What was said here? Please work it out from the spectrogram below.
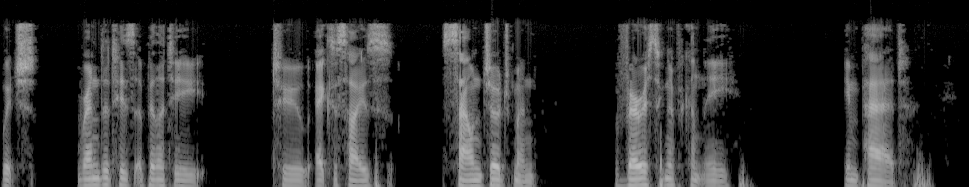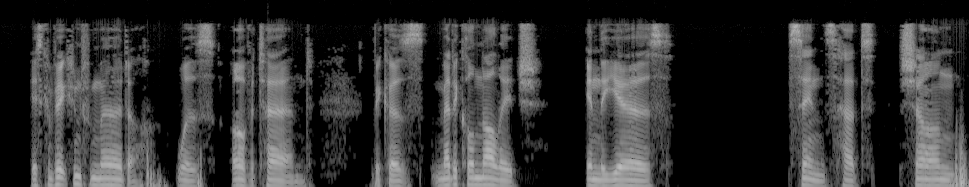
which rendered his ability to exercise sound judgment very significantly impaired. His conviction for murder was overturned because medical knowledge in the years since had shown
